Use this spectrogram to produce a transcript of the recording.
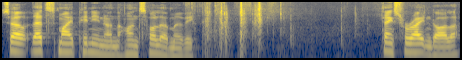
So that's my opinion on the Han Solo movie. Thanks for writing, Darla.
